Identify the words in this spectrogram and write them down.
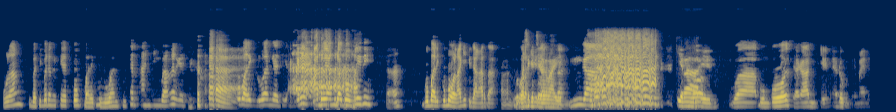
pulang tiba-tiba udah ngechat kok balik duluan sih kan anjing banget guys gue balik duluan gak sih akhirnya kado yang udah gue beli nih Heeh. gue balik gue bawa lagi ke Jakarta Gua Gua kasih ke cewek Jakarta. lain enggak kirain gue bungkus ya kan kirim eh udah gue kirim aja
